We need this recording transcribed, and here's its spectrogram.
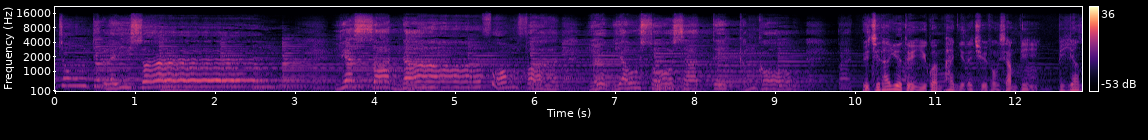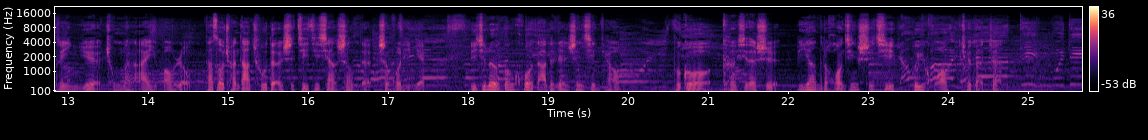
一刹那仿佛若有所失的感觉。与其他乐队一贯叛逆的曲风相比，Beyond 的音乐充满了爱与包容，它所传达出的是积极向上的生活理念，以及乐观豁达的人生信条。不过，可惜的是，Beyond 的黄金时期辉煌却短暂。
